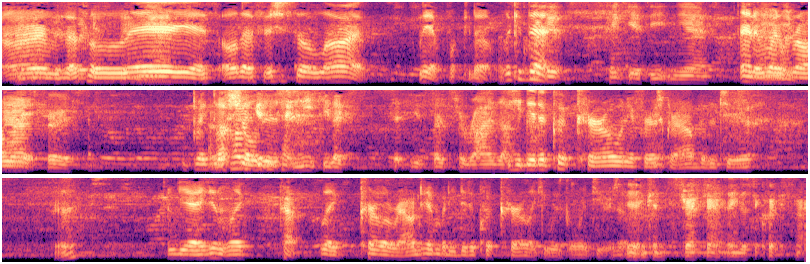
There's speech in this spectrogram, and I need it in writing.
arms. the That's quickest thing, yeah. hilarious. Oh, that fish is still alive. Yeah, fuck it up. that's Look at that. Pinky it's eaten yeah. And it he went wrong way. first. Break I those how he's shoulders. technique. He's like, sit, he starts to rise up. He did a quick curl when he first grabbed him too. Really? Yeah, he didn't like like curl around him, but he did a quick curl like he was going to or He something. didn't constrict or anything, just a quick snap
